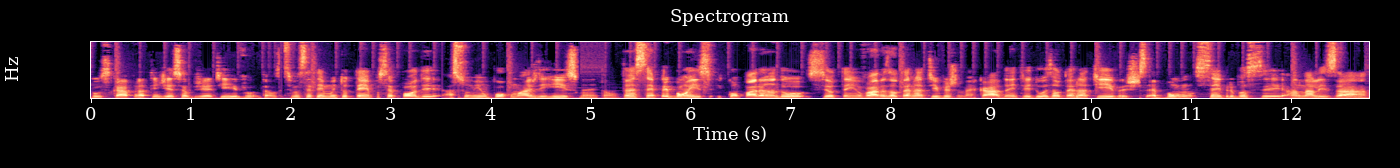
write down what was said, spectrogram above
buscar para atingir esse objetivo, então se você tem muito tempo, você pode assumir um pouco mais de risco, né? Então, então é sempre bom isso. E comparando se eu tenho várias alternativas no mercado, entre duas alternativas, é bom sempre você analisar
